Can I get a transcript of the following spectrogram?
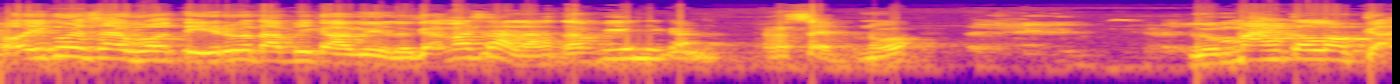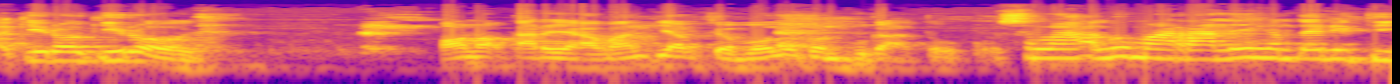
Oh iku saya buat tiru tapi kawin gak masalah, tapi ini kan resep no. Lu mangkel lo gak kira-kira. Ono karyawan tiap jam bolu kon buka toko. Selalu marane ngenteni di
